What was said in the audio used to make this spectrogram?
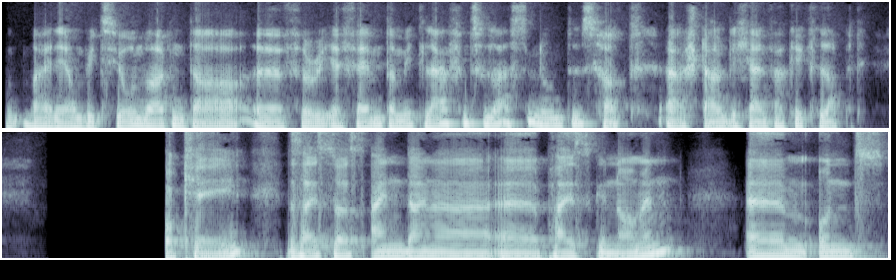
Und meine Ambition war dann da, äh, Furry FM damit laufen zu lassen und es hat erstaunlich einfach geklappt. Okay, das heißt, du hast einen deiner äh, Pis genommen ähm, und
